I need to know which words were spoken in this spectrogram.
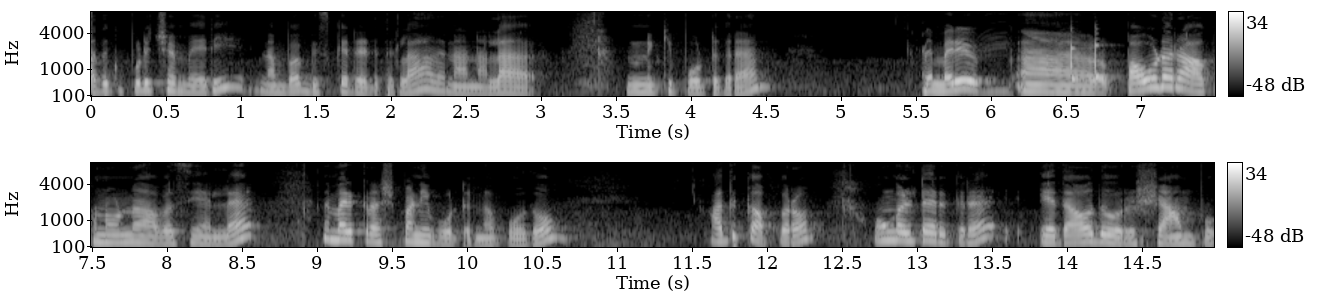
அதுக்கு பிடிச்ச மாரி நம்ம பிஸ்கட் எடுத்துக்கலாம். அதை நான் நல்லா நுணுக்கி போட்டுக்கிறேன். இதுமாரி பவுடர் ஆக்கணுன்னு அவசியம் இல்லை. இந்த மாதிரி க்ரஷ் பண்ணி போட்டுங்க போதும். அதுக்கப்புறம் உங்கள்கிட்ட இருக்கிற ஏதாவது ஒரு ஷாம்பு.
